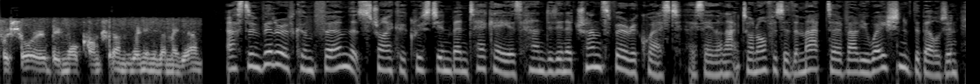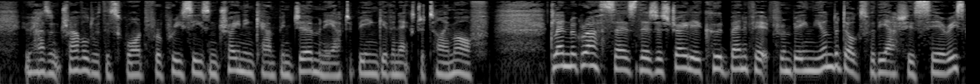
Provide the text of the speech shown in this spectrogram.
for sure, he'll be more confident winning them again. Aston Villa have confirmed that striker Christian Benteke has handed in a transfer request. They say they'll act on offers of the MAT evaluation of the Belgian, who hasn't travelled with the squad for a pre-season training camp in Germany after being given extra time off. Glenn McGrath says that Australia could benefit from being the underdogs for the Ashes series.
